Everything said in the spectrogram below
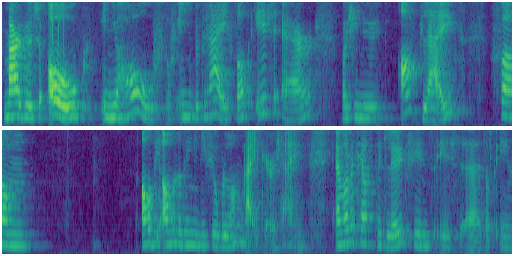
maar dus ook in je hoofd of in je bedrijf. Wat is er wat je nu afleidt van al die andere dingen die veel belangrijker zijn? En wat ik zelf altijd leuk vind, is uh, dat in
